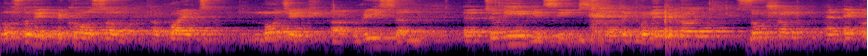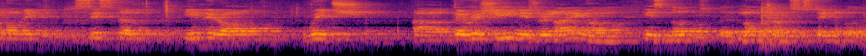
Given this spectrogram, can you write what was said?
most of it because of a quite logic uh, reason. Uh, to me, it seems that the political, social, and economic system in Iran, which uh, the regime is relying on, is not uh, long-term sustainable.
